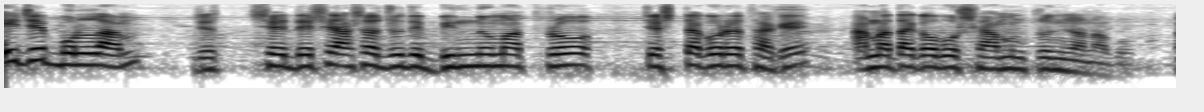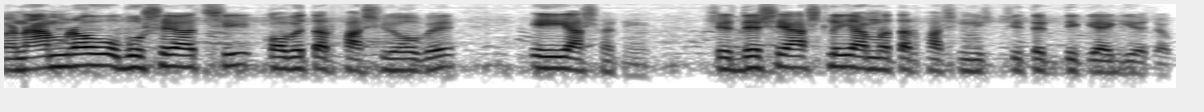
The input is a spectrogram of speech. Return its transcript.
এই যে বললাম যে সে দেশে আসার যদি বিন্দুমাত্র চেষ্টা করে থাকে, আমরা তাকে অবশ্যই আমন্ত্রণ জানাব। কারণ আমরাও বসে আছি কবে তার ফাঁসি হবে, এই আশা নিয়ে। সে দেশে আসলেই আমরা তার ফাঁসি নিশ্চিতের দিকে এগিয়ে যাব।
